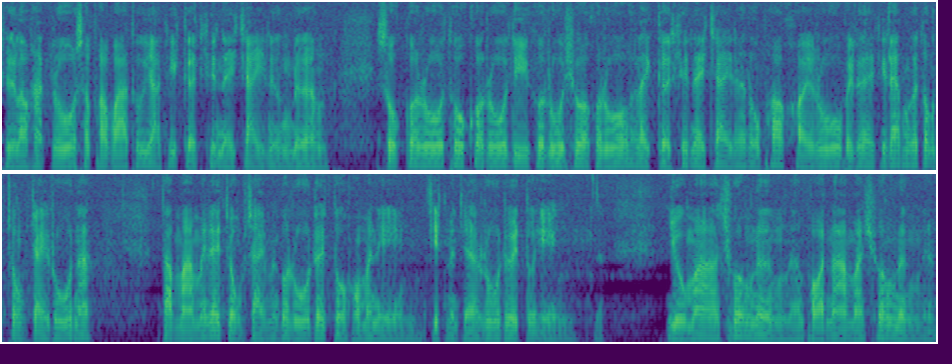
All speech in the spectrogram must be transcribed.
คือเราหัดรู้สภาวะทุกอย่างที่เกิดขึ้นในใจเนืองๆสุขก็รู้ทุกข์ก็รู้ดีก็รู้ชั่วก็รู้อะไรเกิดขึ้นในใจนะหลวงพ่อคอยรู้ไปเรื่อยที่แรกมันก็ต้องจงใจรู้นะต่อมาไม่ได้จงใจมันก็รู้ด้วยตัวของมันเอง จิตมันจะรู้ด้วยตัวเองอยู่มาช่วงหนึ่งนะภาวนามาช่วงหนึ่งเนี่ย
